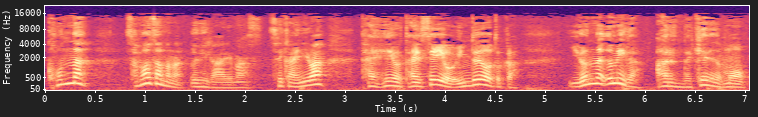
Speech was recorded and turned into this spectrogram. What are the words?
こんな様々な海があります。世界には太平洋、大西洋、インド洋とか、いろんな海があるんだけれども、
